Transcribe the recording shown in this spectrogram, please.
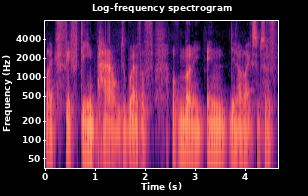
like fifteen pounds worth of of money in you know like some sort of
